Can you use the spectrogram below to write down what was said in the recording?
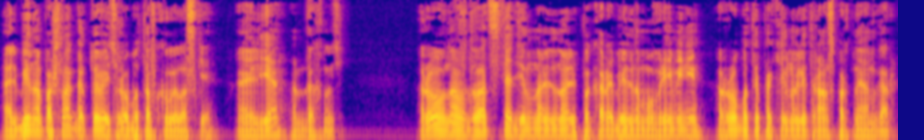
Альбина пошла готовить роботов к вылазке, а Илья — отдохнуть. Ровно в 21.00 по корабельному времени роботы покинули транспортный ангар.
